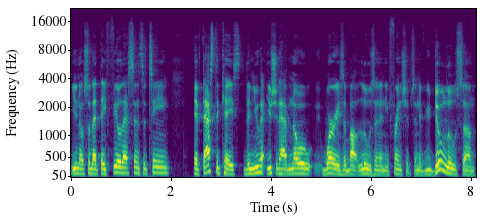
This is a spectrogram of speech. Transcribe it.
you know, so that they feel that sense of team if that's the case, then you ha- you should have no worries about losing any friendships. And if you do lose some,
